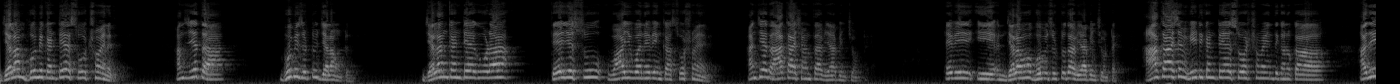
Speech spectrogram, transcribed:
జలం భూమి కంటే సూక్ష్మమైనది. అందుచేత భూమి చుట్టూ జలం ఉంటుంది. జలం కంటే కూడా తేజస్సు వాయువు అనేవి ఇంకా సూక్ష్మమైనవి. అంచేత ఆకాశం అంతా వ్యాపించి ఉంటాయి. ఇవి ఈ జలము భూమి చుట్టూతా వ్యాపించి ఉంటాయి. ఆకాశం వీటికంటే సూక్ష్మమైంది కనుక అది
